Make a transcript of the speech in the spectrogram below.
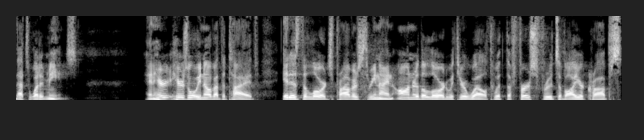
That's what it means. And here, here's what we know about the tithe. It is the Lord's. Proverbs 3 9. Honor the Lord with your wealth, with the first fruits of all your crops.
